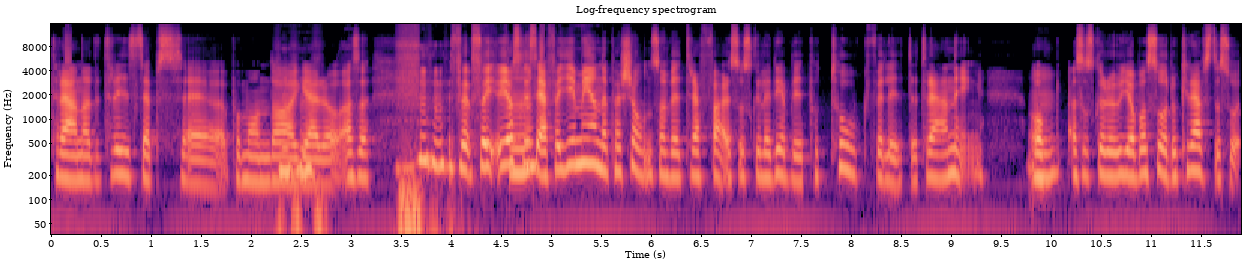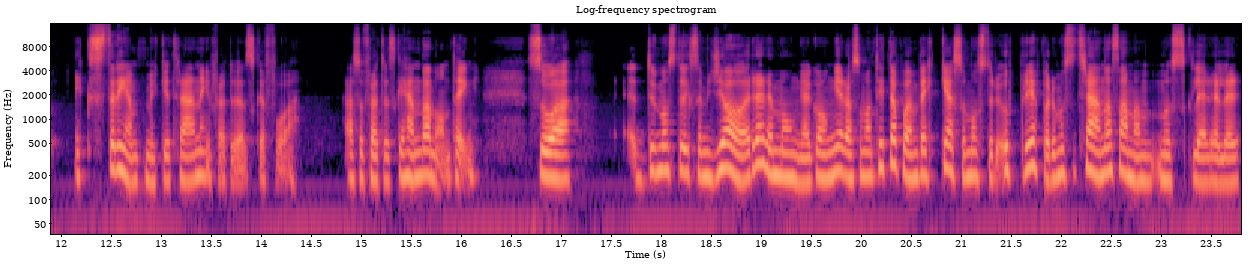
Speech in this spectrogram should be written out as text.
tränade triceps eh, på måndagar. Och, alltså, för, för, jag skulle mm. säga, för gemene person som vi träffar så skulle det bli på tok för lite träning. Och mm. alltså, ska du jobba så, då krävs det så extremt mycket träning för att du ska få, alltså för att det ska hända någonting. Så du måste liksom göra det många gånger. Alltså om man tittar på en vecka så måste du upprepa, du måste träna samma muskler eller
